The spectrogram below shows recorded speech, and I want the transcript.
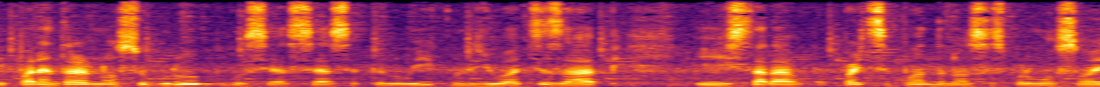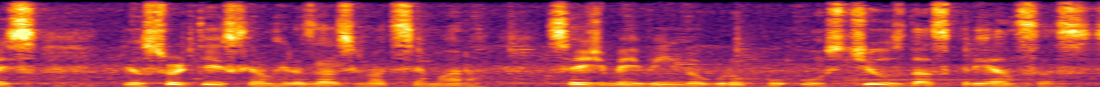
E para entrar no nosso grupo, você acessa pelo ícone de WhatsApp e estará participando das nossas promoções e os sorteios que serão realizados no final de semana. Seja bem-vindo ao grupo Os Tios das Crianças.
